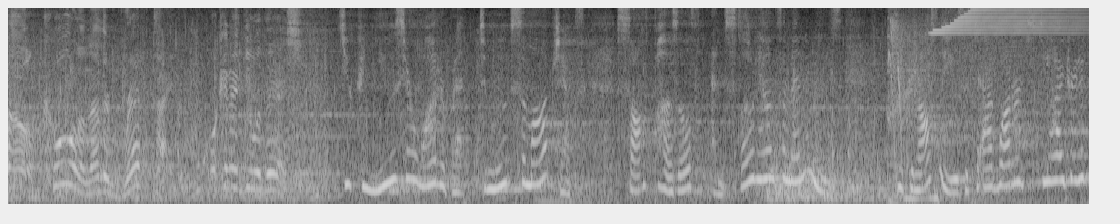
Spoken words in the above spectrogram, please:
Oh, cool, another breath type. What can I do with this? You can use your water breath to move some objects, solve puzzles, and slow down some enemies. You can also use it to add water to dehydrated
